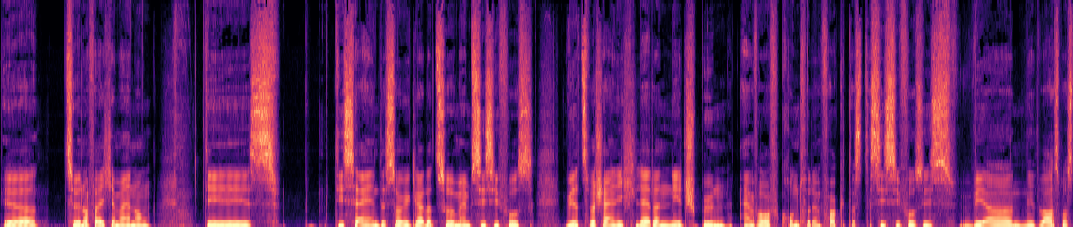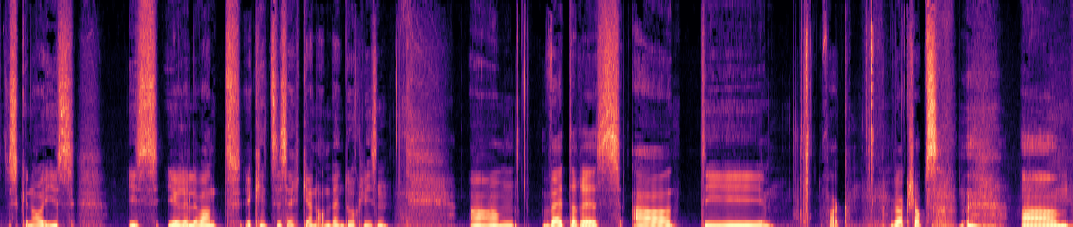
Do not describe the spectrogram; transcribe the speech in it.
Wir zählen auf eure Meinung. Das Design, das sage ich gleich dazu, mit dem Sisyphus wird es wahrscheinlich leider nicht spielen, einfach aufgrund von dem Fakt, dass der Sisyphus ist. Wer nicht weiß, was das genau ist, ist irrelevant. Ihr könnt es euch gerne online durchlesen. Ähm, weiteres, auch die fuck, Workshops. ähm,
